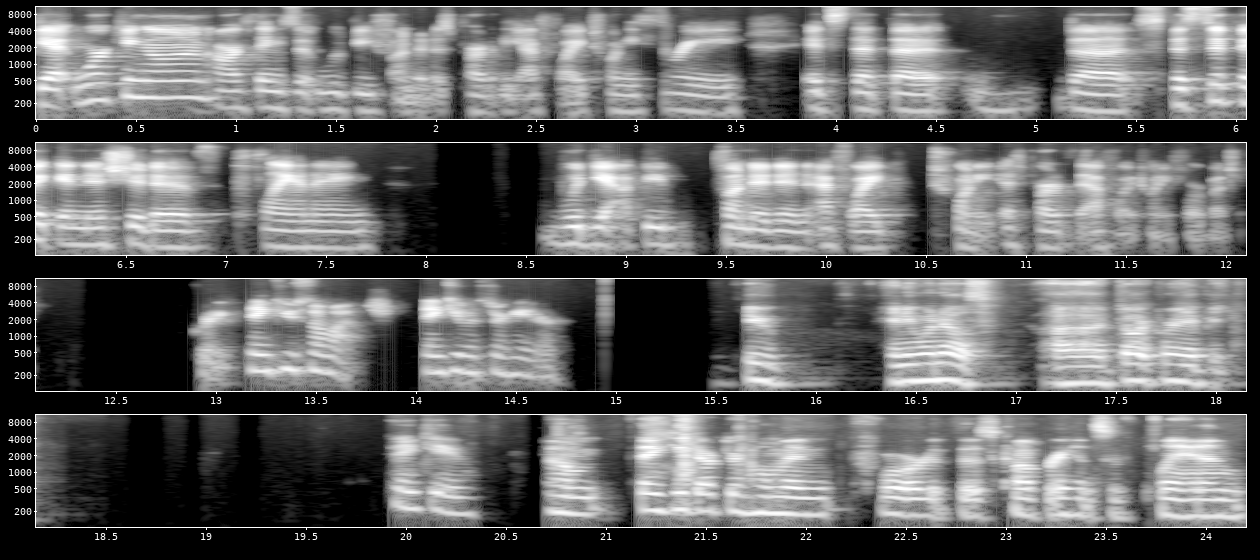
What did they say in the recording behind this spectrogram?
get working on are things that would be funded as part of the FY23. It's that the the specific initiative planning would yeah be funded in FY20 as part of the FY24 budget. Great, thank you so much. Thank you, Mr. Hayner. Thank you. Anyone else? Uh, Dr. Ampe. Thank you. Um, thank you, Dr. Homan, for this comprehensive plan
